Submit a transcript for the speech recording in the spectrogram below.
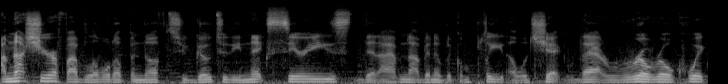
I'm not sure if I've leveled up enough to go to the next series that I have not been able to complete. I will check that real, real quick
